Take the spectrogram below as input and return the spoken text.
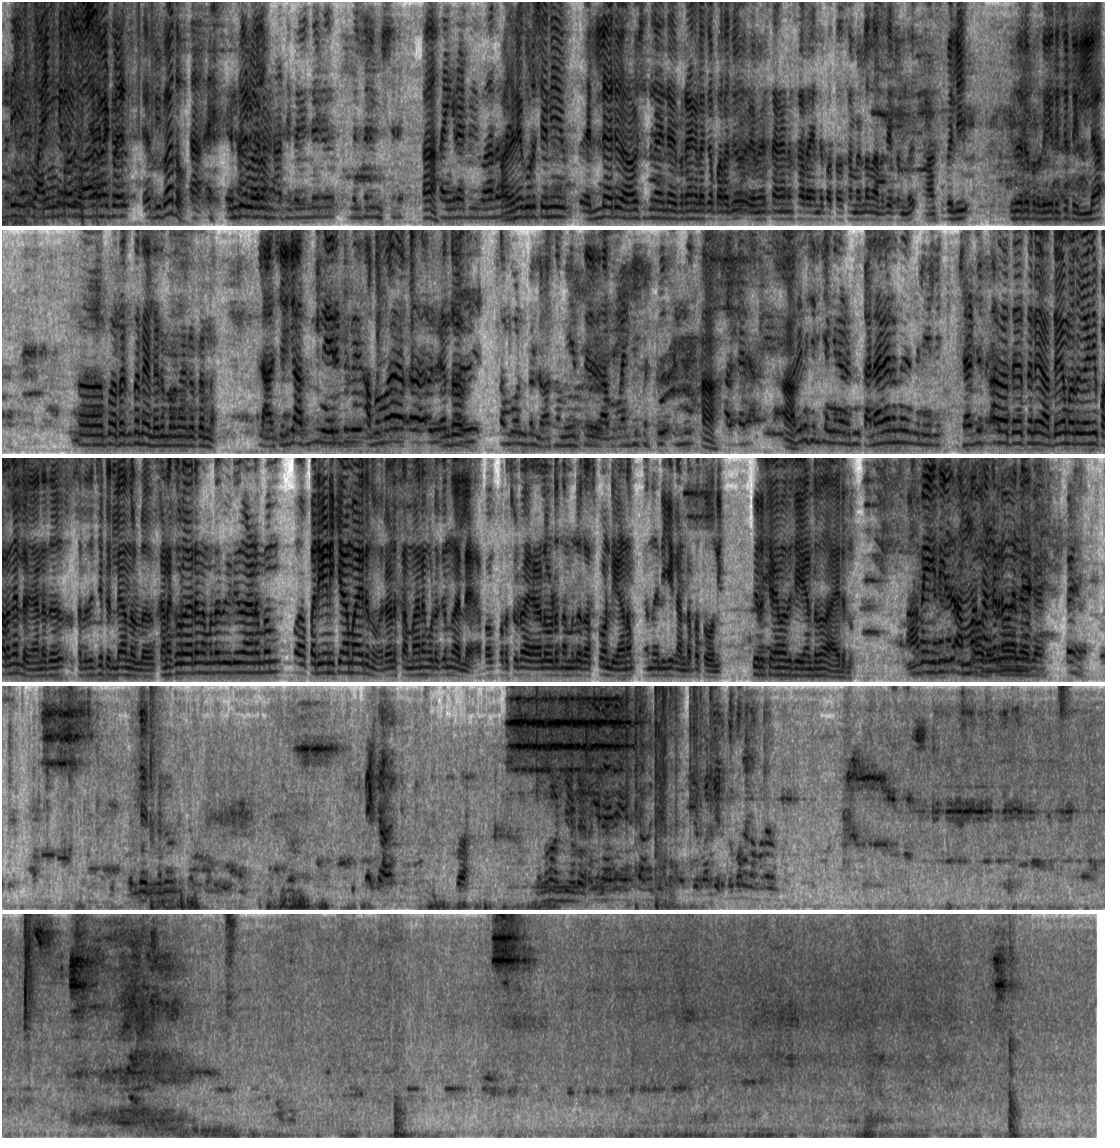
Already ഭയങ്കര വിവാദമായിട്ട് വിവാദോ? എന്ത് വിവാദം? അതിനെ കുറിച്ച് ഇനി എല്ലാവരും ആവശ്യത്തിന് അതിന്റെ അഭിപ്രായങ്ങളൊക്കെ പറഞ്ഞു. രമേശ് നാരായണൻ സാർ അതിന്റെ പത്രസമ്മേളനം നടത്തിയിട്ടുണ്ട്. ആസിഫ് അലി ഇതുവരെ പ്രതികരിച്ചിട്ടില്ല. അപ്പൊ അതൊക്കെ തന്നെ എല്ലാരും പറഞ്ഞൊക്കെ തന്നെ. ശരിക്കും ആസിഫ് നേരിട്ടൊരു അപമാന എന്തോ? സംഭവം ഉണ്ടല്ലോ. ആ സമയത്ത് അപമാനിക്കപ്പെട്ടു എന്ന് ആൾക്കാർ അതിന് ശരിക്കും എങ്ങനെയാണ് ഒരു കലാകാരൻ എന്ന നിലയിൽ അത് അദ്ദേഹത്തിന് അദ്ദേഹം അത് കഴിഞ്ഞ് പറഞ്ഞല്ലോ. ഞാനത് ശ്രദ്ധിച്ചിട്ടില്ല എന്നുള്ളത്. കണക്കുപ്രകാരം നമ്മുടെ വീഡിയോ കാണുമ്പം പരിഗണിക്കാമായിരുന്നു. ഒരാൾ സമ്മാനം കൊടുക്കുന്നതല്ലേ. അപ്പൊ കുറച്ചുകൂടെ അയാളോട് നമ്മൾ റെസ്പോണ്ട് ചെയ്യണം എന്ന് എനിക്ക് കണ്ടപ്പോൾ തോന്നി. തീർച്ചയായും അത് ചെയ്യേണ്ടതായിരുന്നു. ആ വേദിയിൽ അമ്മ സംഘടന തന്നെ നമ്മുടെ la.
